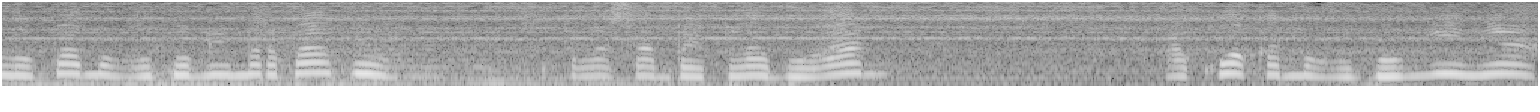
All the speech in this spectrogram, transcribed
Aku lupa menghubungi merbabu. Setelah sampai pelabuhan, aku akan menghubunginya.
